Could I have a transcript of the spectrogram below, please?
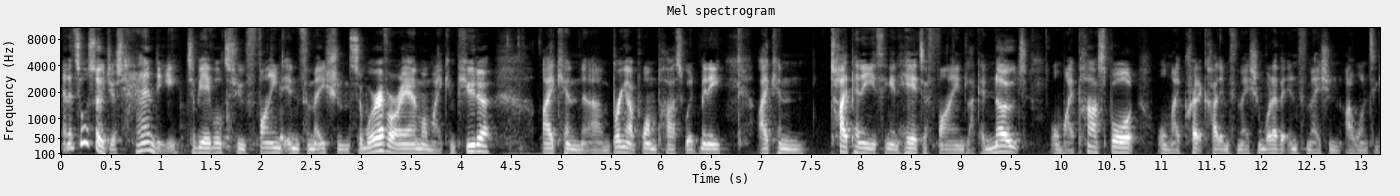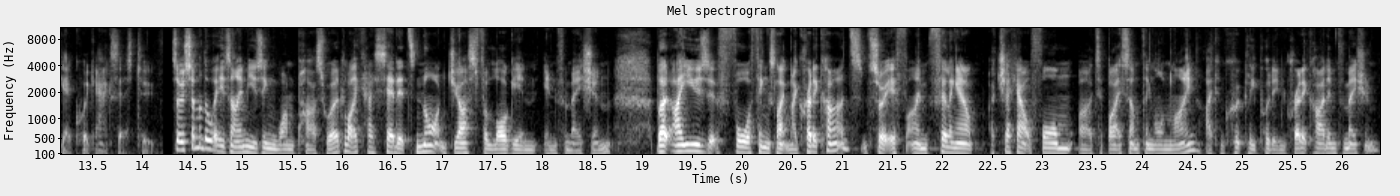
And it's also just handy to be able to find information. So wherever I am on my computer, I can um, bring up 1Password Mini. I can type anything in here to find like a note or my passport or my credit card information, whatever information I want to get quick access to. So some of the ways I'm using 1Password, like I said, it's not just for login information, but I use it for things like my credit cards. So if I'm filling out a checkout form uh, to buy something online, I can quickly put in credit card information.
